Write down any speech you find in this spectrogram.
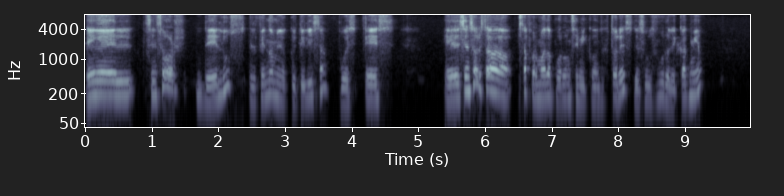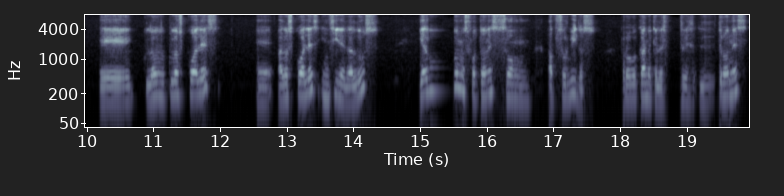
En el sensor de luz, el fenómeno que utiliza, pues es, el sensor está, formado por un semiconductores de sulfuro de cadmio, eh, los, cuales, eh, a los cuales incide la luz y algunos fotones son absorbidos, provocando que los electrones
